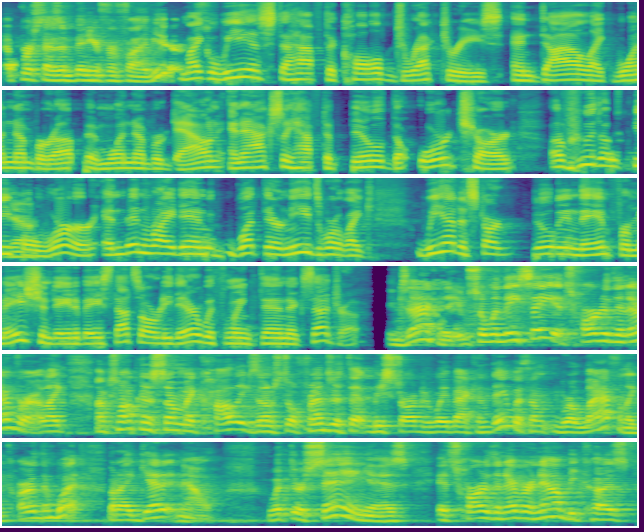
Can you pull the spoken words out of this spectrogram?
that person hasn't been here for five years. Michael, we used to have to call directories and dial like one number up and one number down, and actually have to build the org chart of who those people yeah. were, and then write in what their needs were. Like we had to start building the information database that's already there with LinkedIn, et cetera. Exactly. So when they say it's harder than ever, like I'm talking to some of my colleagues that I'm still friends with that we started way back in the day with them, we're laughing like harder than what? But I get it now. What they're saying is it's harder than ever now because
